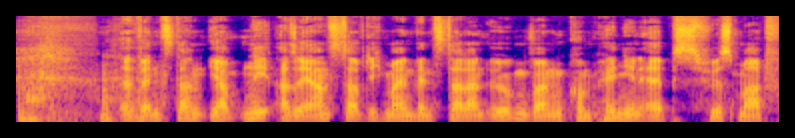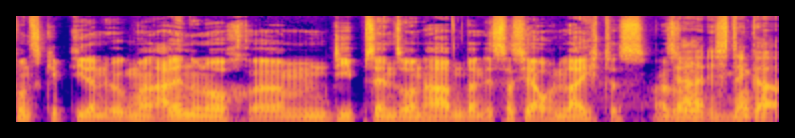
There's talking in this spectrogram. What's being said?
äh, wenn es dann, ja, nee, also ernsthaft, ich meine, wenn es da dann irgendwann Companion-Apps für Smartphones gibt, die dann irgendwann alle nur noch ähm, Deep-Sensoren haben, dann ist das ja auch ein leichtes. Also, ja, ich denke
